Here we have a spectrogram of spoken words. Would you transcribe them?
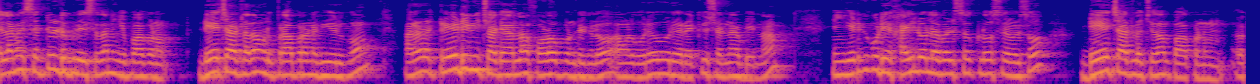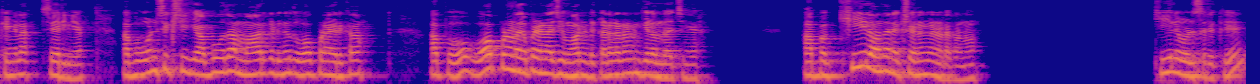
எல்லாமே செட்டில்டு ப்ரைஸை தான் நீங்கள் பார்க்கணும். டே சார்ட்டில் தான் உங்களுக்கு ப்ராப்பரான வியூ இருக்கும். அதனால் ட்ரேடிங் சார்ட் யாரெல்லாம் ஃபாலோ பண்ணுறீங்களோ அவங்களுக்கு ஒரே ஒரு ரெக்யூஸ் என்ன அப்படின்னா நீங்கள் எடுக்கக்கூடிய ஹைலோ லெவல்ஸோ க்ளோஸ் லெவல்ஸோ டே சார்ட்டில் வச்சு தான் பார்க்கணும். ஓகேங்களா சரிங்க. அப்போ ஒன் சிக்ஸ்டிக்கு அபோவ் தான் மார்க்கெட்டுங்கிறது ஓப்பன் ஆயிருக்கா? அப்போது ஓப்பன் ஆனதுக்கப்புறம் என்னாச்சு? மார்க்கெட் கடை கடன் கீழே வந்தாச்சுங்க. அப்போ கீழே வந்து நெக்ஸ்ட் என்னங்க நடக்கணும்? கீழே லெவல்ஸ் இருக்குது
